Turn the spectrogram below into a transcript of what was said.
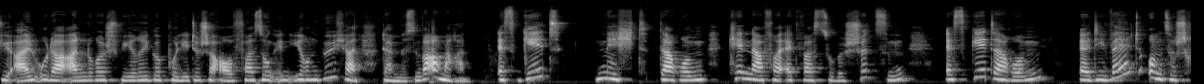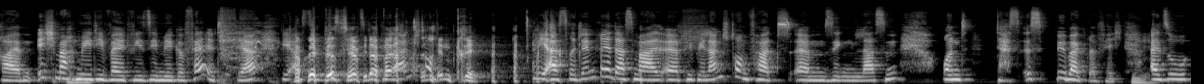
die ein oder andere schwierige politische Auffassung in ihren Büchern. Da müssen wir auch mal ran. Es geht nicht darum, Kinder vor etwas zu beschützen. Es geht darum, äh, die Welt umzuschreiben. Ich mache mir die Welt, wie sie mir gefällt. Ja, Astrid, du bist ja wieder bei Astrid Lindgren. wie Astrid Lindgren das mal äh, Pippi Langstrumpf hat ähm, singen lassen. Und das ist übergriffig. Hm. Also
